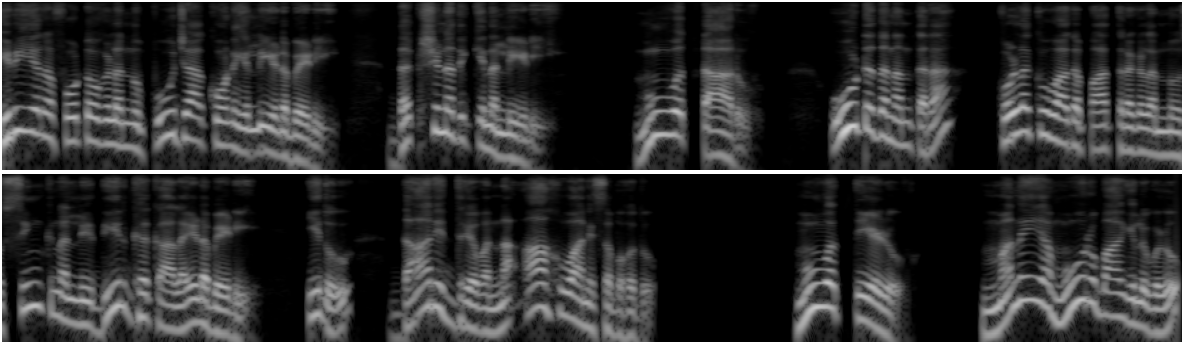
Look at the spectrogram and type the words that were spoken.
ಹಿರಿಯರ ಫೋಟೋಗಳನ್ನು ಪೂಜಾ ಕೋಣೆಯಲ್ಲಿ ಇಡಬೇಡಿ. ದಕ್ಷಿಣ ದಿಕ್ಕಿನಲ್ಲಿ ಇಡಿ. ಮೂವತ್ತಾರು. ಊಟದ ನಂತರ ಕೊಳಕುವಾದ ಪಾತ್ರಗಳನ್ನು ಸಿಂಕ್ನಲ್ಲಿ ದೀರ್ಘಕಾಲ ಇಡಬೇಡಿ. ಇದು ದಾರಿದ್ರ್ಯವನ್ನ ಆಹ್ವಾನಿಸಬಹುದು. ಮೂವತ್ತೇಳು. ಮನೆಯ ಮೂರು ಬಾಗಿಲುಗಳು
